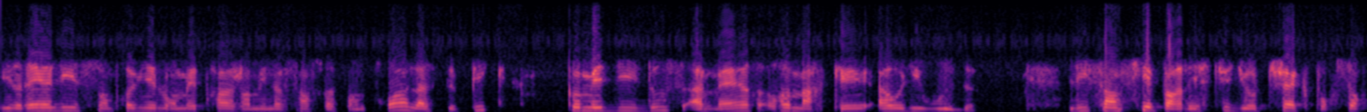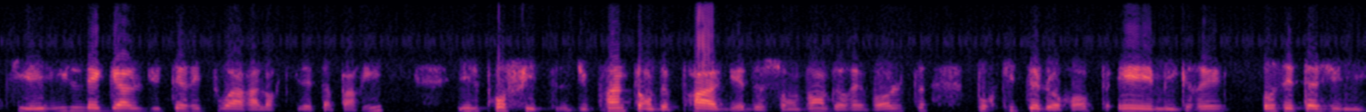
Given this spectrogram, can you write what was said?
Il réalise son premier long métrage en 1963, L'As de pique, comédie douce amère remarquée à Hollywood. Licencié par les studios tchèques pour sortie illégale du territoire alors qu'il est à Paris, il profite du printemps de Prague et de son vent de révolte pour quitter l'Europe et émigrer aux États-Unis.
